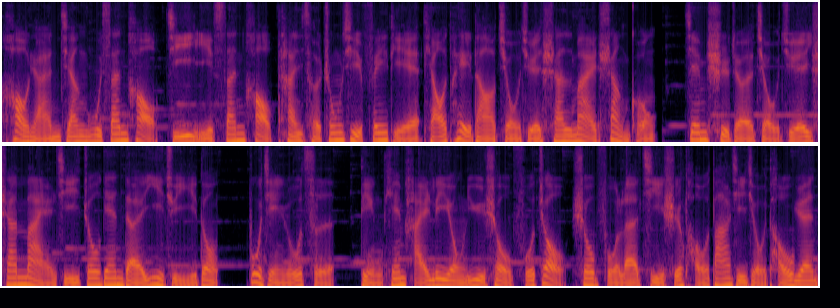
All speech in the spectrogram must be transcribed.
浩然将雾三号及乙三号探测中继飞碟调配到九绝山脉上空，监视着九绝山脉及周边的一举一动。不仅如此，顶天还利用御兽符咒收服了几十头八级九头渊。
